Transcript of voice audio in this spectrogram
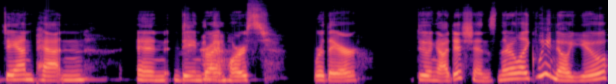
Dan Patton and Dane Brimehorst were there doing auditions and they're like we know you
